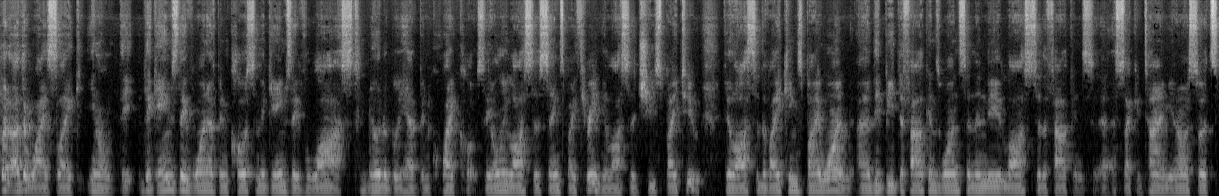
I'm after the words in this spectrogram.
But otherwise like you know the, the games they've won have been close and the games they've lost notably have been quite close. They only lost to the saints by three. They lost to the chiefs by two. They lost to the vikings by one. Uh, they beat the falcons once and then they lost to the falcons a second time you know? So it's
